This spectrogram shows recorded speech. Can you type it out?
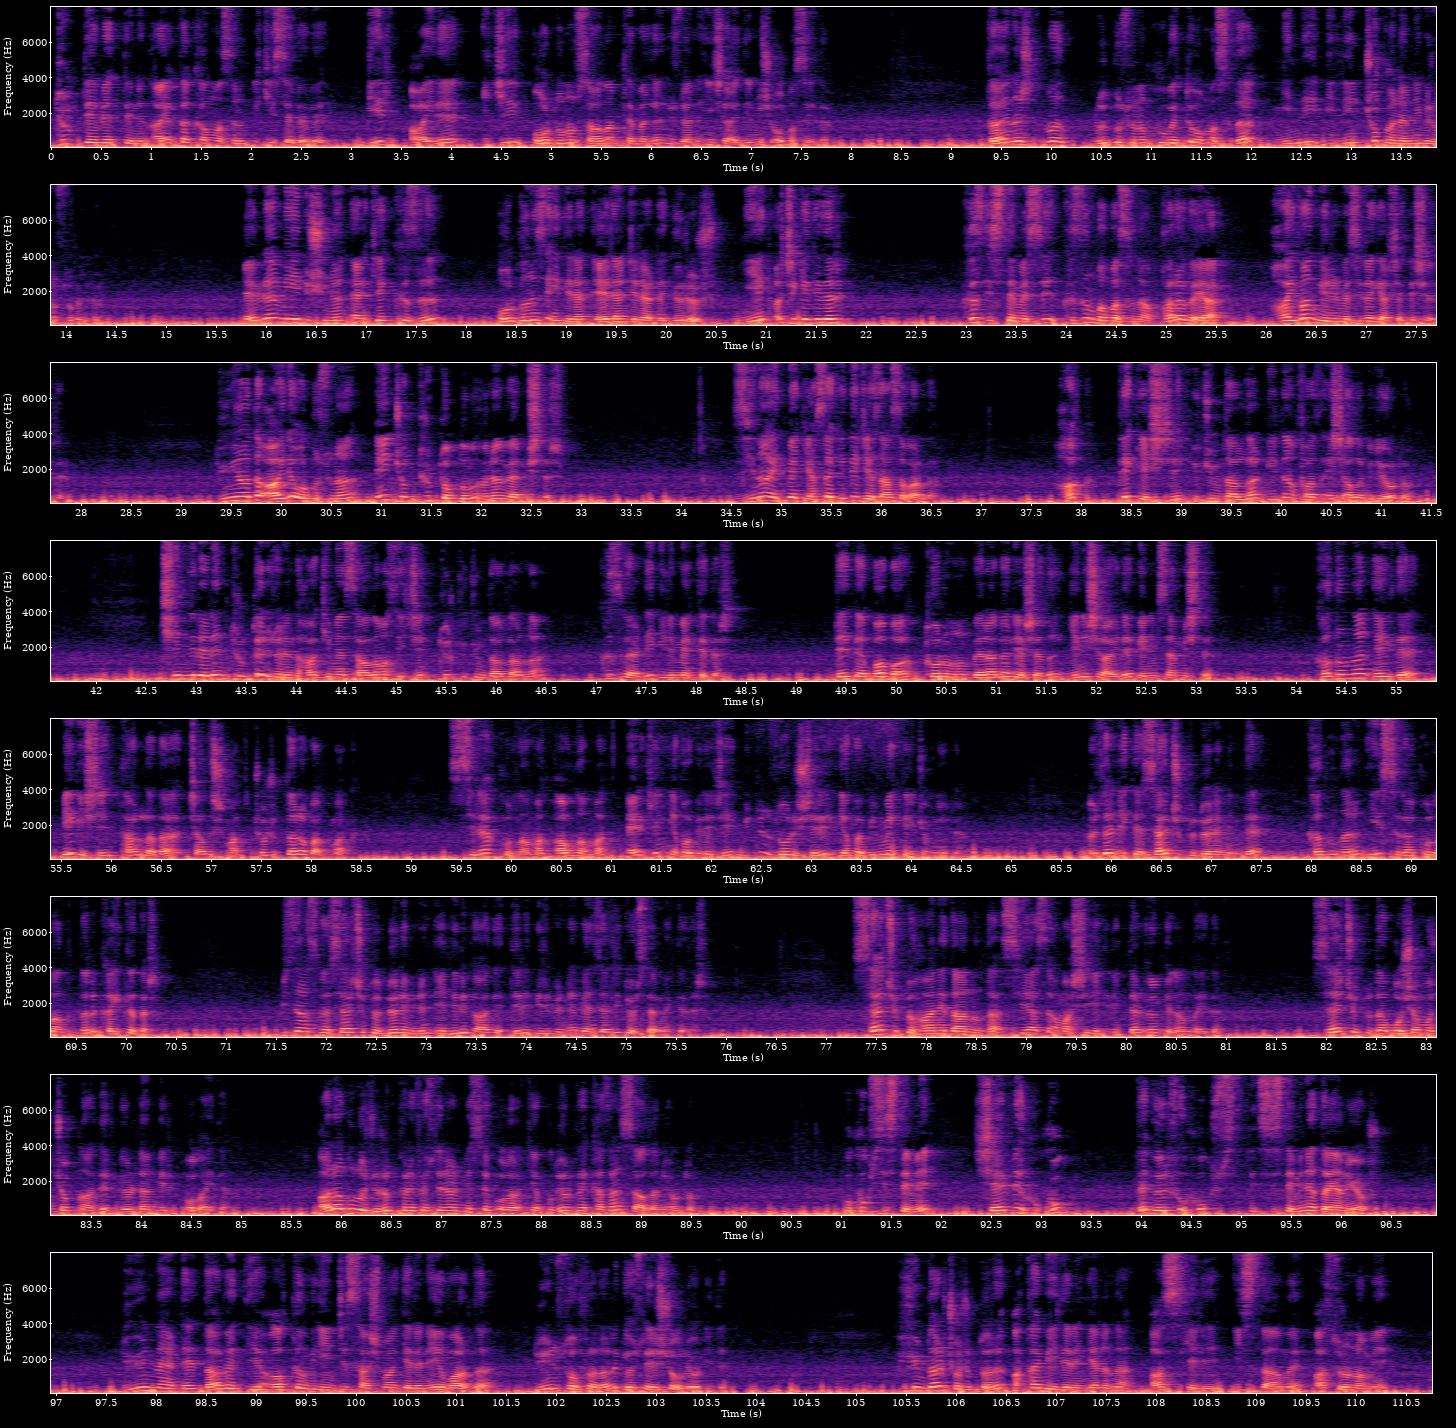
Türk devletlerinin ayakta kalmasının iki sebebi. Bir, aile, iki, ordunun sağlam temeller üzerine inşa edilmiş olmasıydı. Dayanışma duygusunun kuvvetli olması da milli birliğin çok önemli bir unsuruydu. Evlenmeyi düşünen erkek kızı organize edilen eğlencelerde görür, niyet açık edilir, kız istemesi kızın babasına para veya hayvan verilmesiyle gerçekleşirdi. Dünyada aile olgusuna en çok Türk toplumu önem vermiştir. Zina etmek yasak idi cezası vardı. Hak tek eşli hükümdarlar birden fazla eş alabiliyordu. Çinlilerin Türkler üzerinde hakimiyet sağlaması için Türk hükümdarlarına kız verdiği bilinmektedir. Dede, baba, torunun beraber yaşadığı geniş aile benimsenmişti. Kadınlar evde, ev işi, tarlada çalışmak, çocuklara bakmak, silah kullanmak, avlanmak, erkeğin yapabileceği bütün zor işleri yapabilmekle yükümlüydü. Özellikle Selçuklu döneminde kadınların iyi sıra kullandıkları kayıtlıdır. Bizans ve Selçuklu döneminin evlilik adetleri birbirine benzerlik göstermektedir. Selçuklu hanedanında siyasi amaçlı evlilikler ön plandaydı. Selçuklu'da boşanma çok nadir görülen bir olaydı. Arabuluculuk profesyonel meslek olarak yapılıyor ve kazanç sağlanıyordu. Hukuk sistemi şerli hukuk ve örfü hukuk sistemine dayanıyor. Düğünlerde davet diye altın ve inci saçma geleneği vardı. Düğün sofraları gösterişli oluyor idi. Hükümdar çocukları Atabeylerin yanına askeri, İslam'ı, astronomi,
